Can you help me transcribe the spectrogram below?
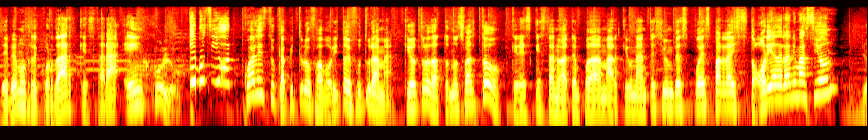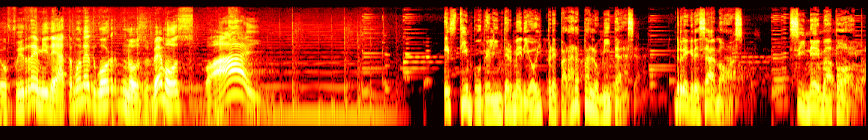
debemos recordar que estará en Hulu. ¡Qué emoción! ¿Cuál es tu capítulo favorito de Futurama? ¿Qué otro dato nos faltó? ¿Crees que esta nueva temporada marque un antes y un después para la historia de la animación? Yo fui Remy de Atomo Network, nos vemos, bye. Es tiempo del intermedio y preparar palomitas. Regresamos. Cinema Pop.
